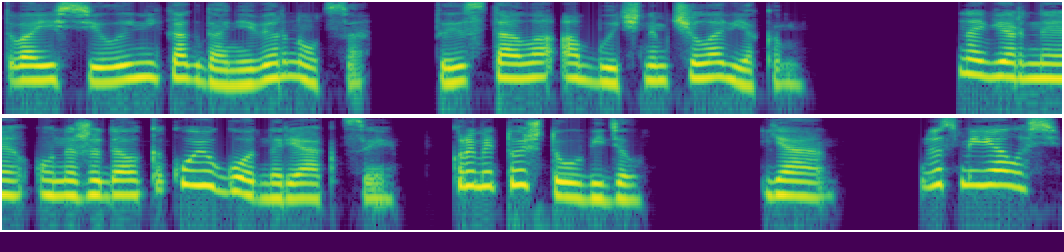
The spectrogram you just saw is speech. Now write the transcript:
Твои силы никогда не вернутся ты стала обычным человеком. Наверное, он ожидал какой угодно реакции, кроме той, что увидел. Я засмеялась.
